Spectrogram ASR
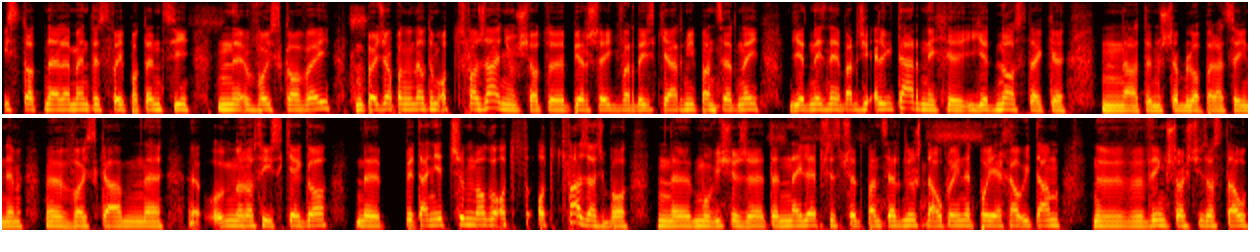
istotne elementy swojej potencji wojskowej. Powiedział pan o tym odtwarzaniu się od pierwszej gwardyjskiej armii pancernej, jednej z najbardziej elitarnych jednostek na tym szczeblu operacyjnym wojska rosyjskiego pytanie, czy mogą od, odtwarzać, bo mówi się, że ten najlepszy sprzęt pancerny już na Ukrainę pojechał i tam w większości został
